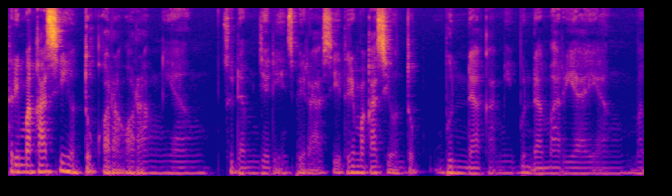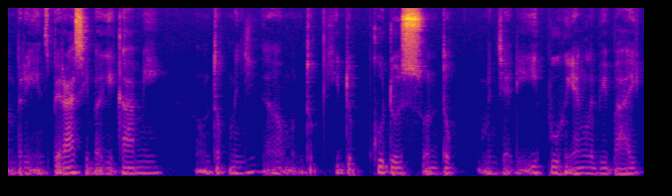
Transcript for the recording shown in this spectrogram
Terima kasih untuk orang-orang yang sudah menjadi inspirasi. Terima kasih untuk Bunda kami, Bunda Maria yang memberi inspirasi bagi kami untuk untuk hidup kudus, untuk menjadi ibu yang lebih baik.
